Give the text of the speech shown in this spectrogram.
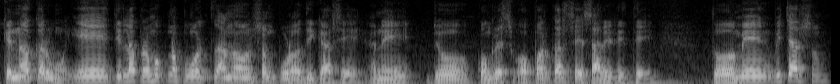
કે ન કરવું, એ જિલ્લા પ્રમુખનો પોતાનો સંપૂર્ણ અધિકાર છે અને જો કોંગ્રેસ ઓફર કરશે સારી રીતે, તો અમે વિચારશું.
